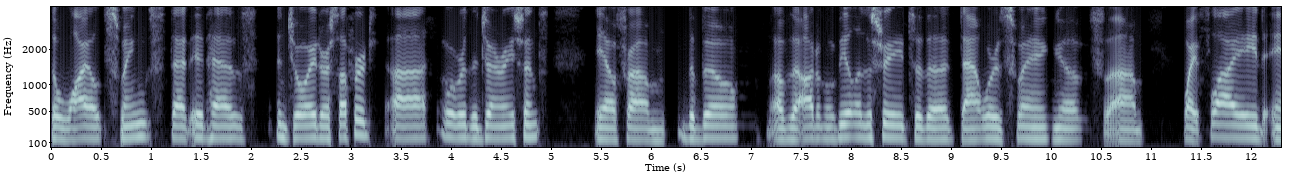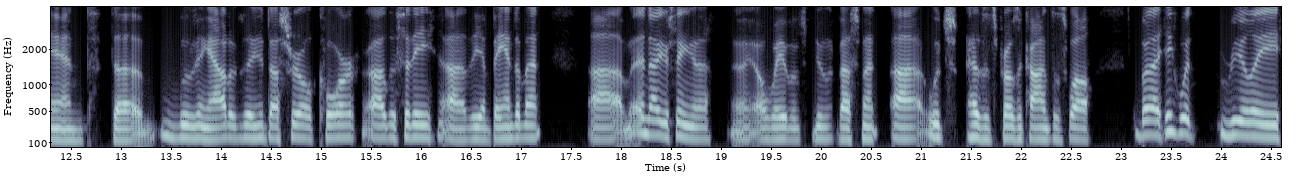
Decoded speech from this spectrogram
the wild swings that it has enjoyed or suffered uh, over the generations. You know, from the boom of the automobile industry to the downward swing of um, white flight and the moving out of the industrial core of the city, uh, the abandonment um, and now you're seeing a, a wave of new investment, uh, which has its pros and cons as well. But I think what really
